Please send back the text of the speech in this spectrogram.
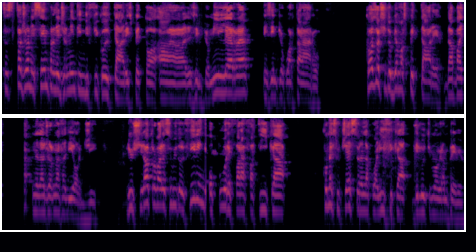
questa stagione sempre leggermente in difficoltà rispetto a, a, ad esempio Miller, esempio Quartararo. Cosa ci dobbiamo aspettare da Bagnaia nella giornata di oggi? Riuscirà a trovare subito il feeling oppure farà fatica come è successo nella qualifica dell'ultimo Gran Premio?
